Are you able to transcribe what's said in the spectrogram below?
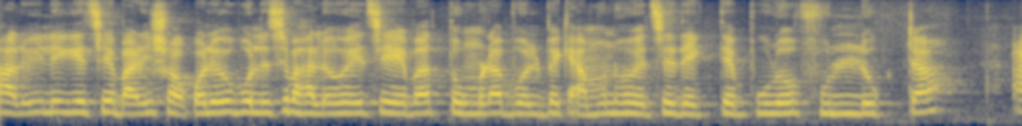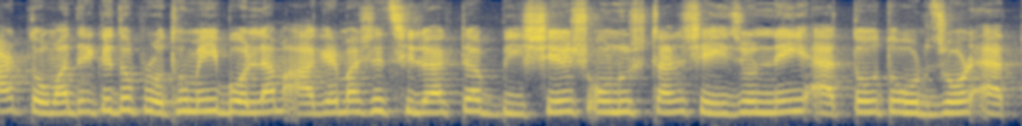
ভালোই লেগেছে, বাড়ির সকলেও বলেছে ভালো হয়েছে। এবার তোমরা বলবে কেমন হয়েছে দেখতে পুরো ফুল লুকটা আর তোমাদেরকে তো প্রথমেই বললাম, আগের মাসে ছিল একটা বিশেষ অনুষ্ঠান, সেই জন্যেই এত তোড়জোড়, এত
